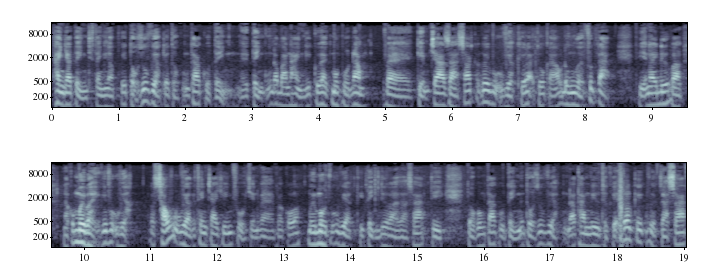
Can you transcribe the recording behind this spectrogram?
thanh tra tỉnh thì thành lập cái tổ giúp việc cho tổ công tác của tỉnh. thì tỉnh cũng đã ban hành cái kế hoạch 115 về kiểm tra giả soát các cái vụ việc khiếu nại tố cáo đông người phức tạp. Thì hiện nay đưa vào là có 17 cái vụ việc có 6 vụ việc thanh tra chính phủ chuyển về và có 11 vụ việc thì tỉnh đưa vào giả soát thì tổ công tác của tỉnh tổ giúp việc đã tham mưu thực hiện tốt cái việc giả soát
